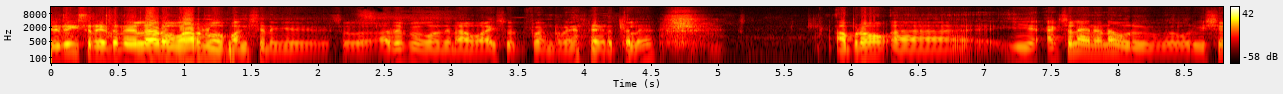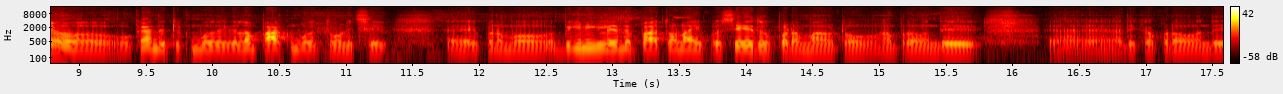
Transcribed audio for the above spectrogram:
லிரிக்ஸ் ரைட்டர் எல்லாரும் வரணும் ஃபங்க்ஷனுக்கு ஸோ அதுக்கும் வந்து நான் வாய்ஸ் அவுட் பண்ணுறேன் இந்த இடத்துல. அப்புறம் ஆக்சுவலாக என்னென்னா ஒரு ஒரு விஷயம் உட்காந்துட்டு இருக்கும்போது இதெல்லாம் பார்க்கும்போது தோணுச்சு. இப்போ நம்ம பிகினிங்லேருந்து பார்த்தோன்னா இப்போ சேது படமாகட்டும் அப்புறம் வந்து அதுக்கப்புறம் வந்து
